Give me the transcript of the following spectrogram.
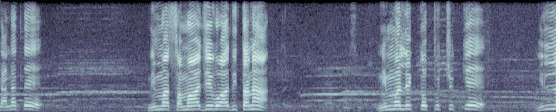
ಘನತೆ ನಿಮ್ಮ ಸಮಾಜವಾದಿತನ ನಿಮ್ಮಲ್ಲಿ ಕಪ್ಪು ಚುಕ್ಕೆ ಇಲ್ಲ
